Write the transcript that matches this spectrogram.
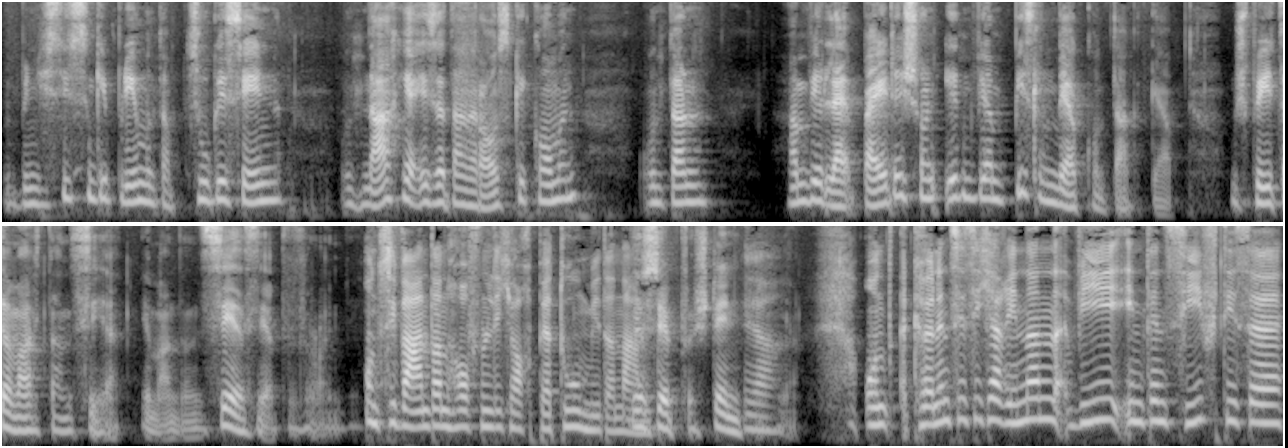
Dann bin ich sitzen geblieben und habe zugesehen. Und nachher ist er dann rausgekommen und dann haben wir beide schon irgendwie ein bisschen mehr Kontakt gehabt. Und später war es dann sehr, wir waren dann sehr, sehr befreundet. Und Sie waren dann hoffentlich auch per Du miteinander. Ja, selbstverständlich. Ja. Ja. Und können Sie sich erinnern, wie intensiv diese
